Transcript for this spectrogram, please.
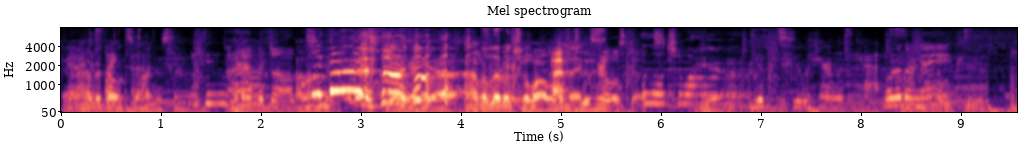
Yeah, I I have a just like dog, so to- I understand. I have a dog. Um, yeah, yeah, yeah. I have a little Christ. chihuahua I have two hairless cats. A little chihuahua. Yeah. You have two hairless cats. What are their Oh, names? cute.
